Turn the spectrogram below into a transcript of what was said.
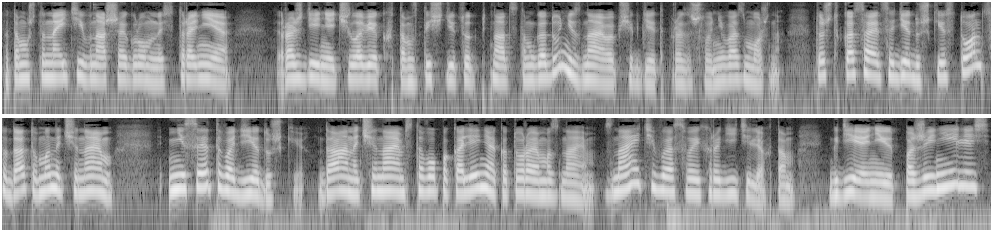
Потому что найти в нашей огромной стране рождения человека там, в 1915 году, не знаю вообще, где это произошло, невозможно. То, что касается дедушки эстонца, да, то мы начинаем не с этого дедушки, да, а начинаем с того поколения, которое мы знаем. Знаете вы о своих родителях, там, где они поженились,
